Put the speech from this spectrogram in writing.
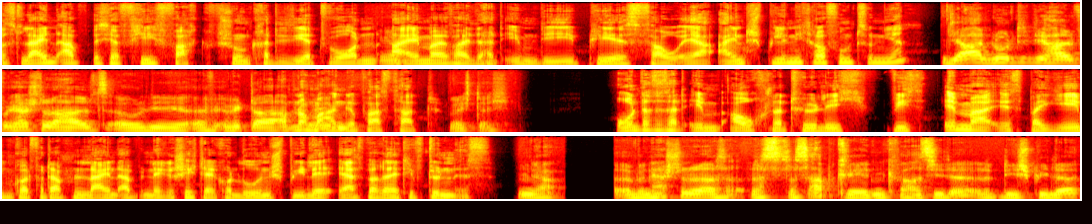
das Line-Up ist ja vielfach schon kritisiert worden. Ja. Einmal, weil da halt eben die PSVR 1 Spiele nicht drauf funktionieren. Ja, nur die, die halt, wo die Hersteller halt, äh, die äh, Entwickler Nochmal upgraden. angepasst hat. Richtig. Und das ist halt eben auch natürlich, wie es immer ist, bei jedem gottverdammten Line-Up in der Geschichte der Konsolenspiele, erstmal relativ dünn ist. Ja. Äh, Wenn Hersteller das, das, das upgraden quasi, die, die Spiele,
